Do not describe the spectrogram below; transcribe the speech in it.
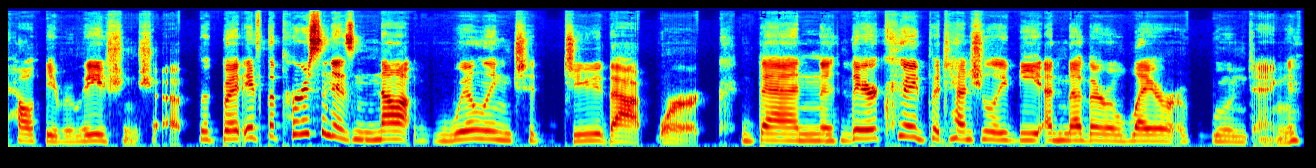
healthy relationship. But if the person is not willing to do that work, then mm-hmm. there could potentially be another layer of wounding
